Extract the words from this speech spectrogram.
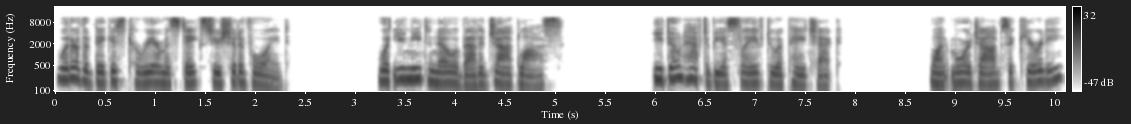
What are the biggest career mistakes you should avoid? What you need to know about a job loss. You don't have to be a slave to a paycheck. Want more job security?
